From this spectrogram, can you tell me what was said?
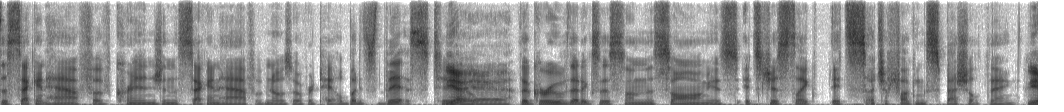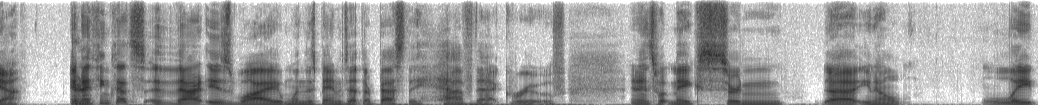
the second half of cringe and the second half of nose over tail, but it's this too. Yeah, yeah, yeah. the groove that exists on this song is it's just like it's such a fucking special thing. Yeah. And They're- I think that's that is why when this band is at their best, they have that groove, and it's what makes certain, uh, you know, late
